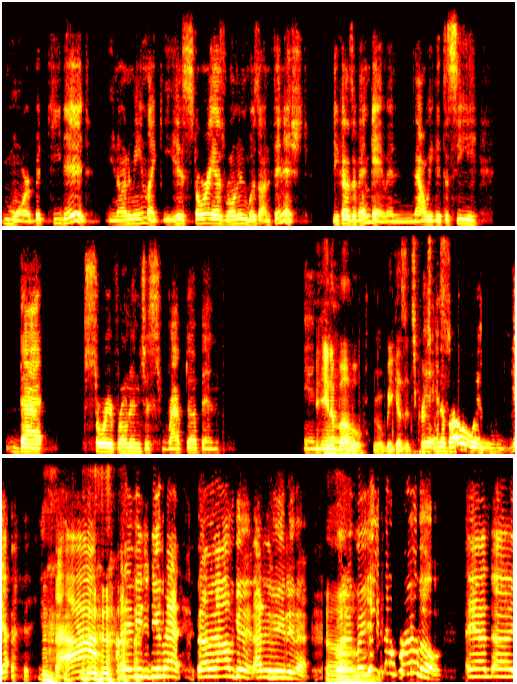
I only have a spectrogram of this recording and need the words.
more, but he did. You know what I mean? Like his story as Ronin was unfinished because of Endgame, and now we get to see that story of Ronin just wrapped up in in, you In a bow because it's yeah, Christmas. in a bow, and yeah, ah, I didn't mean to do that. That, that was good. I didn't mean to do that. But, but yeah, Oh. no, for real though. And uh,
